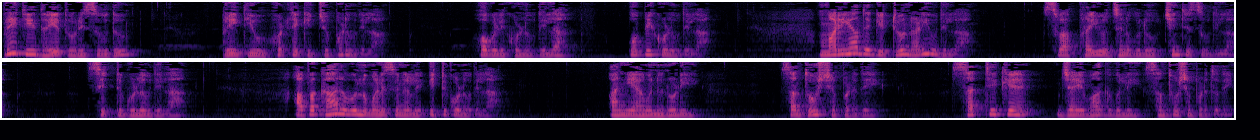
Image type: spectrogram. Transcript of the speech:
ಪ್ರೀತಿ ದಯ ತೋರಿಸುವುದು. ಪ್ರೀತಿಯು ಹೊಟ್ಟೆ ಕಿಚ್ಚು ಪಡುವುದಿಲ್ಲ. ಹೊಗಳಿಕೊಳ್ಳುವುದಿಲ್ಲ. ಒಬ್ಬಿಕೊಳ್ಳುವುದಿಲ್ಲ ಮರ್ಯಾದೆಗಿಟ್ಟು ನಡೆಯುವುದಿಲ್ಲ. ಸ್ವಪ್ರಯೋಜನವನ್ನು ಚಿಂತಿಸುವುದಿಲ್ಲ. ಸಿಟ್ಟುಗೊಳ್ಳುವುದಿಲ್ಲ. ಅಪಕಾರವನ್ನು ಮನಸ್ಸಿನಲ್ಲಿ ಇಟ್ಟುಕೊಳ್ಳುವುದಿಲ್ಲ. ಅನ್ಯಾಯವನ್ನು ನೋಡಿ ಸಂತೋಷಪಡದೆ ಸತ್ಯಕ್ಕೆ ಜಯವಾಗುವಲ್ಲಿ ಸಂತೋಷಪಡುತ್ತದೆ.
